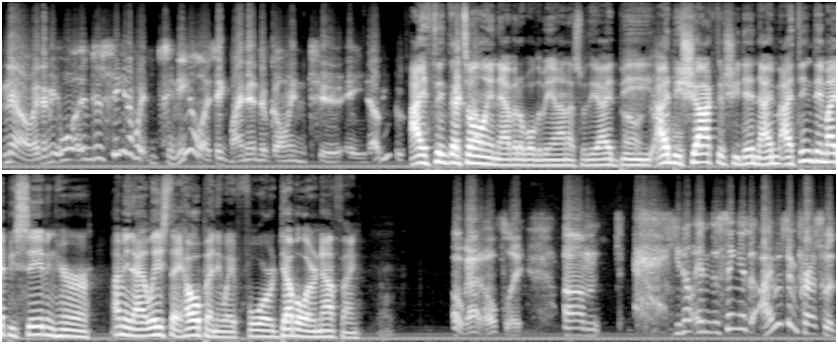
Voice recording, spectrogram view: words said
No, and I mean, well, and just speaking of it, Tenille, I think might end up going to AEW. I think that's only inevitable, to be honest with you. I'd be I'd be shocked if she didn't. I, I think they might be saving her. I mean, at least I hope anyway for Double or Nothing. Oh God, hopefully. Um, you know, and the thing is, I was impressed with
